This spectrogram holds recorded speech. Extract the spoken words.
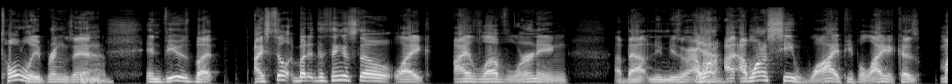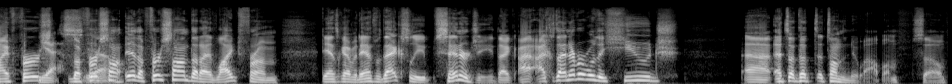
totally brings in yeah. in views. But I still, but the thing is though, like I love learning about new music. I want I, I want to see why people like it because my first yes, the first yeah. song yeah the first song that I liked from Dance Gavin Dance was actually Synergy like I because I, I, never was a huge uh it's it's on the new album so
